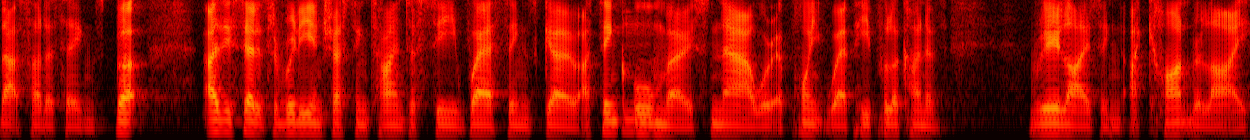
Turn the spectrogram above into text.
that side of things but as you said it's a really interesting time to see where things go I think Mm. almost now we're at a point where people are kind of realizing I can't rely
